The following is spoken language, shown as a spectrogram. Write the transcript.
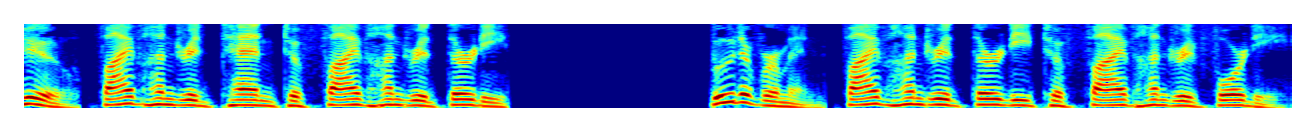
II 510 to 530 Buddhavarman 530 to 540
